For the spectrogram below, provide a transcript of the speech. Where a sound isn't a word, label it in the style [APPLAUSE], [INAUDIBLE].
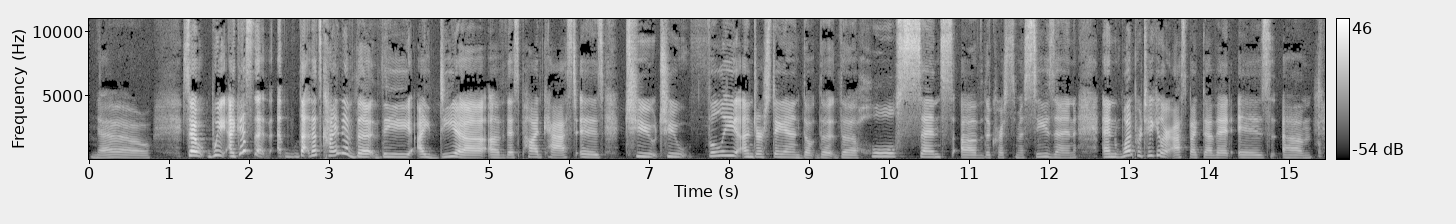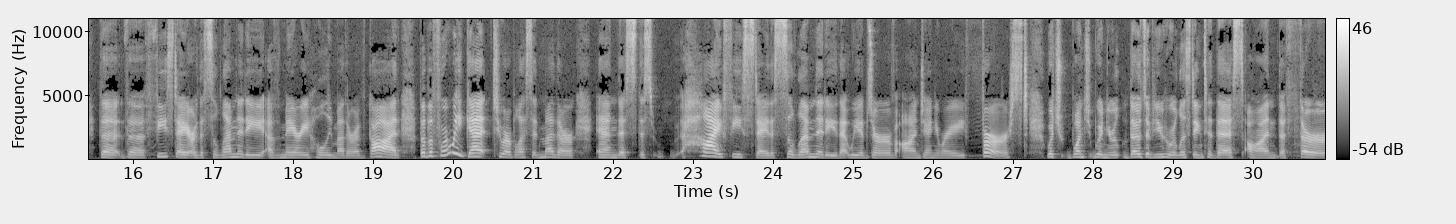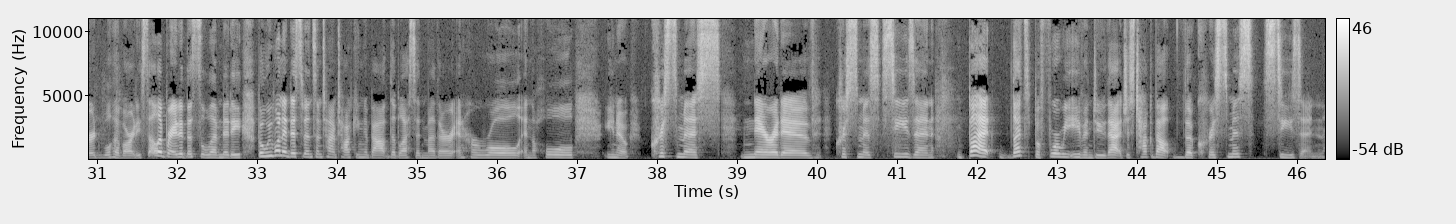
No. So we I guess that, that that's kind of the the idea of this podcast is to to fully understand the, the the whole sense of the Christmas season. And one particular aspect of it is um, the the feast day or the solemnity of Mary, Holy Mother of God. But before we get to our Blessed Mother and this this high feast day, the solemnity that we observe on January first, which once when you're those of you who are listening to this on the third will have already celebrated the solemnity. But we wanted to spend some time talking about the Blessed Mother and her role and the whole, you know, Christmas narrative, Christmas season. But let's, before we even do that, just talk about the Christmas season.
